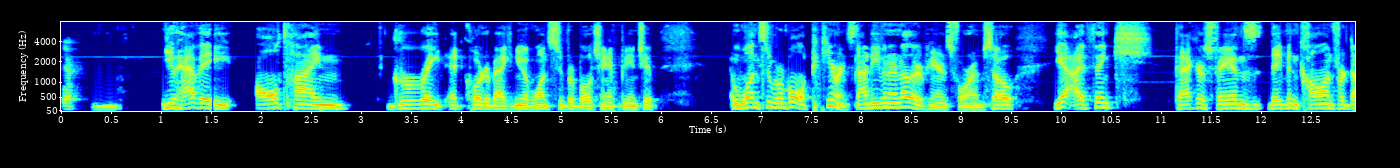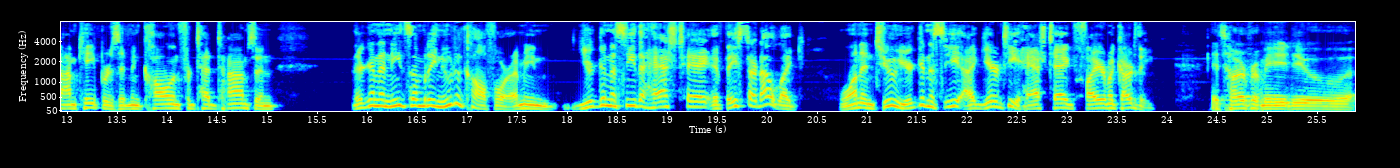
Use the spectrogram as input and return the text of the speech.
Yep. You have a all-time great at quarterback and you have one Super Bowl championship and one Super Bowl appearance, not even another appearance for him. So, yeah, I think Packers fans they've been calling for Dom Capers, they've been calling for Ted Thompson. they're going to need somebody new to call for. I mean, you're going to see the hashtag if they start out like one and two. You're going to see, I guarantee, hashtag fire McCarthy. It's hard for me to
